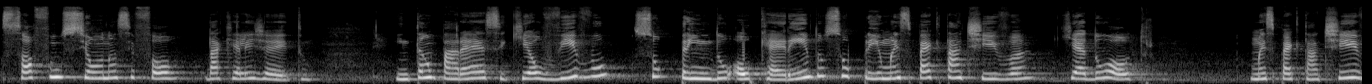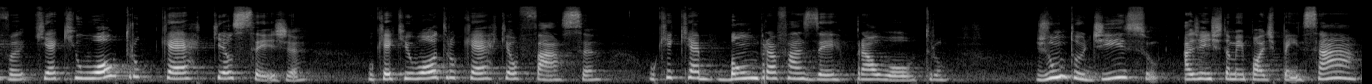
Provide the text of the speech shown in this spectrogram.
só funciona se for daquele jeito. Então parece que eu vivo suprindo ou querendo suprir uma expectativa que é do outro. Uma expectativa que é que o outro quer que eu seja. O que que o outro quer que eu faça? O que que é bom para fazer para o outro? Junto disso, a gente também pode pensar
